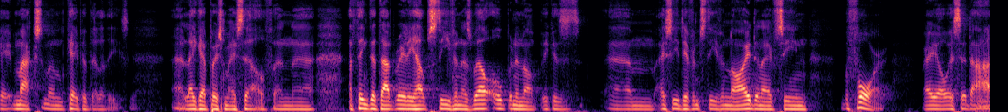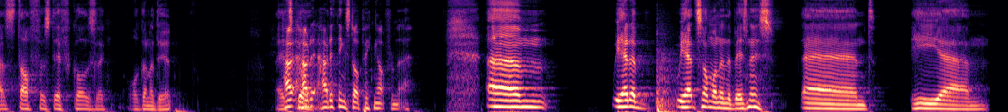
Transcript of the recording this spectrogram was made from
ca- maximum capabilities. Uh, like I push myself, and uh, I think that that really helps Stephen as well, opening up because um, I see a different Stephen now than I've seen before. Where he always said, "Ah, stuff is difficult." It's like we're gonna do it. How, how, did, how did things start picking up from there? Um, we had a we had someone in the business, and he um,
